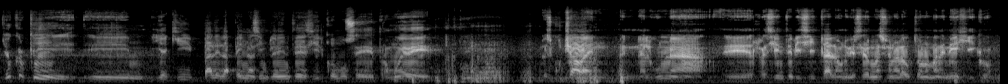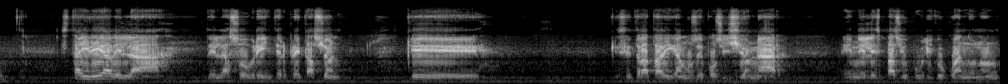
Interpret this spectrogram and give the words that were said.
Yo creo que, eh, y aquí vale la pena simplemente decir cómo se promueve, lo escuchaba en, en alguna eh, reciente visita a la Universidad Nacional Autónoma de México, esta idea de la, de la sobreinterpretación, que, que se trata, digamos, de posicionar en el espacio público cuando, no,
